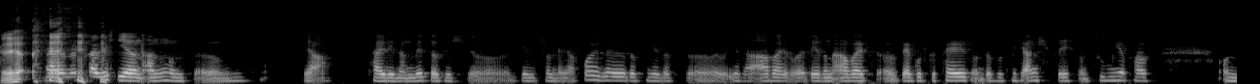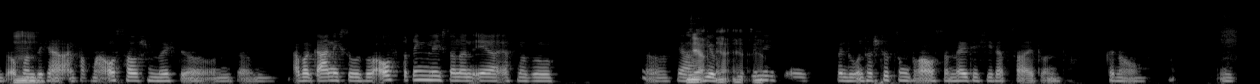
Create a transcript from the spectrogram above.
ja. dann schreibe ich die dann an und ähm, ja, teile denen dann mit, dass ich äh, denen schon länger folge, dass mir das äh, ihre Arbeit oder deren Arbeit äh, sehr gut gefällt und dass es mich anspricht und zu mir passt und ob mhm. man sich ja einfach mal austauschen möchte und ähm, aber gar nicht so so aufdringlich, sondern eher erstmal so äh, ja, ja, hier ja, ja, bin ich und wenn du Unterstützung brauchst, dann melde dich jederzeit und genau. Und,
